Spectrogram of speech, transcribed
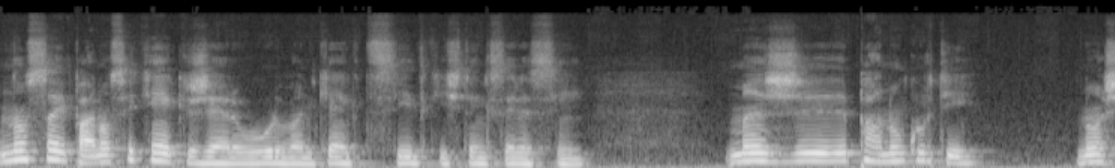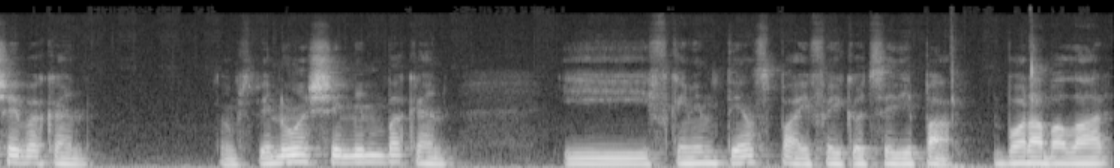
Não sei, pá, não sei quem é que gera o Urban, quem é que decide que isto tem que ser assim. Mas, eh, pá, não curti. Não achei bacana. Estão a perceber? Não achei mesmo bacana. E fiquei mesmo tenso, pá, e foi aí que eu decidi, pá, bora abalar.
